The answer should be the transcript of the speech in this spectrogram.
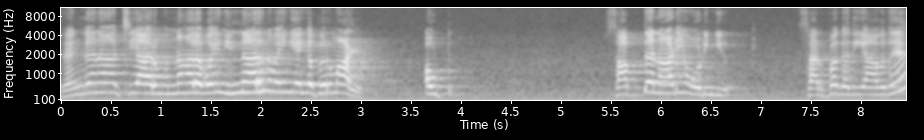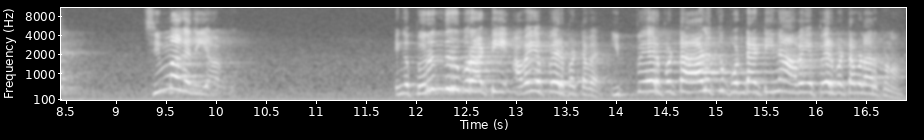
ரங்கநாச்சியார் முன்னால போய் நின்னாருன்னு வைங்க எங்க பெருமாள். அவுட் சப்த நாடியும் ஒடுங்கிடும் சர்பகதியாவது சிம்மகதியாவது. எங்க பெருந்திருப்புராட்டி அவையப்பேற்பட்டவர் இப்பேற்பட்ட ஆளுக்கு பொண்டாட்டின்னா அவையப்பேற்பட்டவளா இருக்கணும்.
